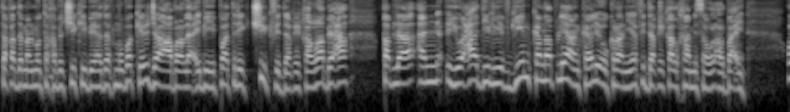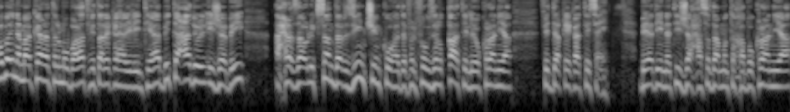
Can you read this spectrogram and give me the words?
تقدم المنتخب التشيكي بهدف مبكر جاء عبر لاعبه باتريك شيك في الدقيقة الرابعة قبل أن يعادل يفجين كونوبليانكا لأوكرانيا في الدقيقة الخامسة والأربعين. وبينما كانت المباراة في طريقها للانتهاء بالتعادل الإيجابي أحرز ألكسندر زينتشينكو هدف الفوز القاتل لأوكرانيا في الدقيقة 90 بهذه النتيجة حصد منتخب أوكرانيا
